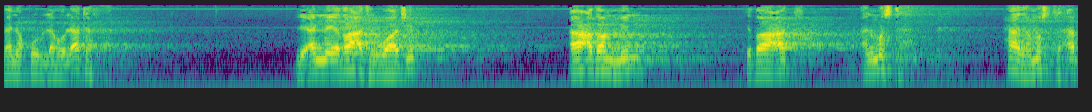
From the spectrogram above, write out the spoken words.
فنقول له لا تفعل. لأن إضاعة الواجب أعظم من إضاعة المستحب. هذا مستحب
